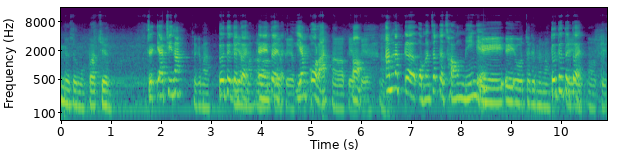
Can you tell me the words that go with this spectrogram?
应该是五八千？这押金啊，这个吗？对对对对哎、哦对一样过来。啊，OK 哦 OK。啊，那个我们这个从明年 A A O 这个吗？对对对对 OK。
